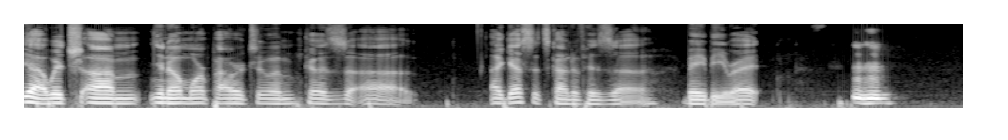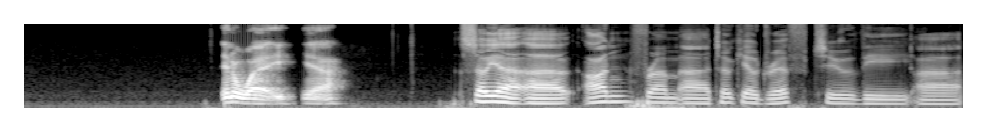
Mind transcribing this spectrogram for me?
yeah, which um you know more power to him cuz uh I guess it's kind of his uh baby, right? Mm-hmm. In a way, yeah. So yeah, uh on from uh Tokyo Drift to the uh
